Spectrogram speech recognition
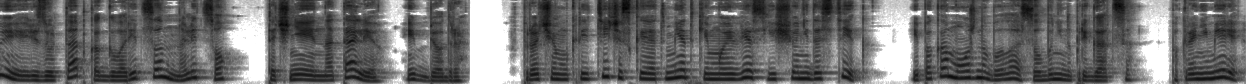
и результат, как говорится, на лицо. Точнее, на талию и бедра. Впрочем, критической отметки мой вес еще не достиг, и пока можно было особо не напрягаться. По крайней мере,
